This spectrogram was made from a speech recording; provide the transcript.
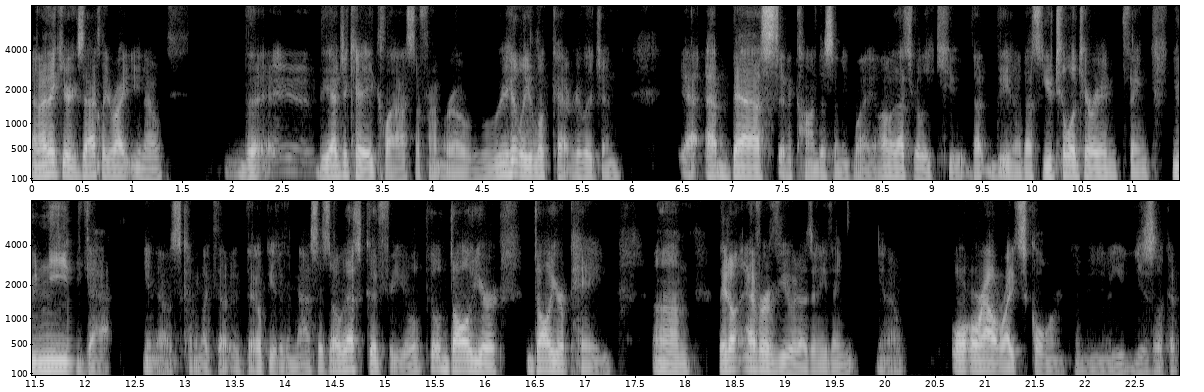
And I think you're exactly right. You know, the the educated class, the front row, really look at religion at best in a condescending way. Oh, that's really cute. That you know, that's utilitarian thing. You need that. You know, it's kind of like the, the opiate of the masses. Oh, that's good for you. It'll dull your dull your pain. Um, they don't ever view it as anything, you know, or, or outright scorn. I mean, you know, you, you just look at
